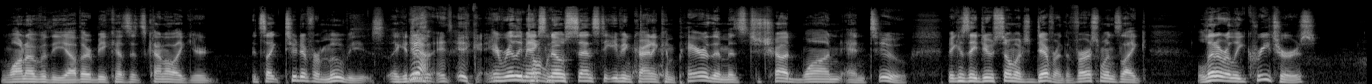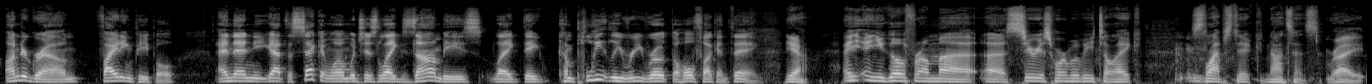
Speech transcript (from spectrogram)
one over the other because it's kind of like you're. It's like two different movies. Like it Yeah, doesn't. it- it- it really makes totally. no sense to even kind of compare them as to Chud one and two because they do so much different. The first one's like literally creatures underground fighting people. And then you got the second one, which is like zombies. Like they completely rewrote the whole fucking thing. Yeah. and, and you go from uh, a serious horror movie to like slapstick nonsense. Right.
